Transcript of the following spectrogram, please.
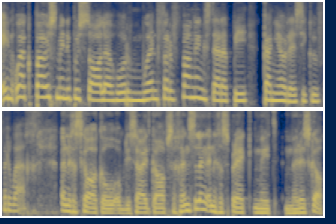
en ook postmenopausale hormoonvervangingsterapie kan jou risiko verhoog. Ingeskakel op die Suid-Kaapse gunsteling in gesprek met Mariska.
